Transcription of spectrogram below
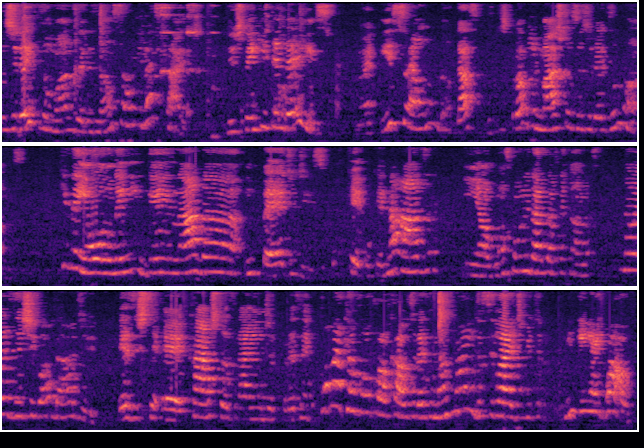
Os direitos humanos, eles não são universais. A gente tem que entender isso. Né? Isso é um das, dos problemáticas dos direitos humanos que nem ONU, nem ninguém, nada impede disso. Por quê? Porque na Ásia e em algumas comunidades africanas não existe igualdade. Existem é, castas na Índia, por exemplo. Como é que eu vou colocar os direitos humanos na Índia se lá é dividido? Ninguém é igual.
